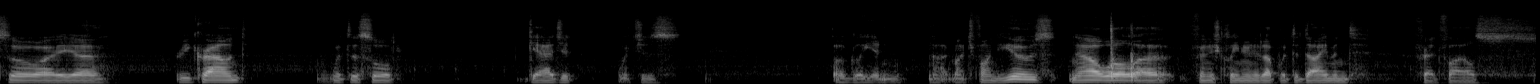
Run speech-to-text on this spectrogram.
So I uh, recrowned with this old gadget, which is ugly and not much fun to use. Now we'll uh, finish cleaning it up with the diamond fret files.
